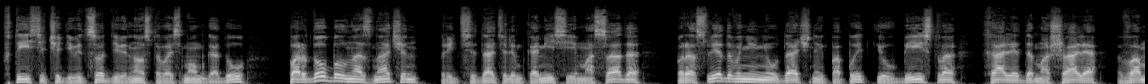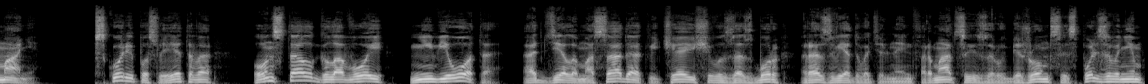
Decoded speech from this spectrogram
В 1998 году Пардо был назначен председателем комиссии Масада по расследованию неудачной попытки убийства Халида Машаля в Омане. Вскоре после этого он стал главой Невиота, отдела Масада, отвечающего за сбор разведывательной информации за рубежом с использованием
